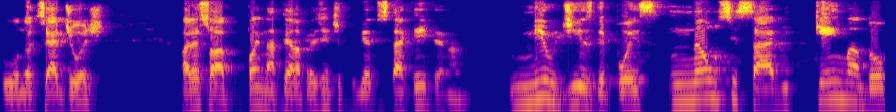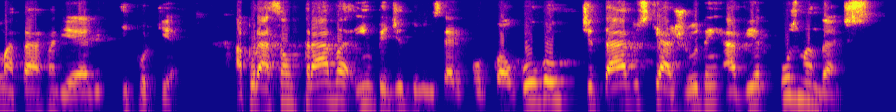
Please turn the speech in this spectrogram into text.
o noticiário de hoje. Olha só, põe na tela para a gente o primeiro destaque aí, Fernando. Mil dias depois, não se sabe quem mandou matar Marielle e por quê. Apuração trava em um pedido do Ministério Público ao Google de dados que ajudem a ver os mandantes.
